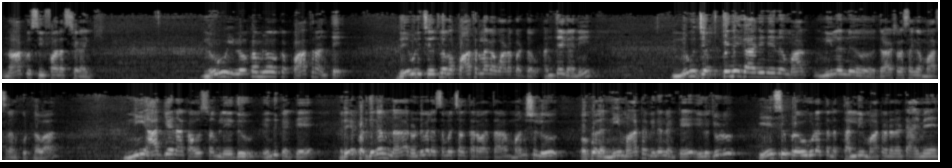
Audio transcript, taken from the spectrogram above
నాకు సిఫారసు చేయడానికి. నువ్వు ఈ లోకంలో ఒక పాత్ర అంతే. దేవుని చేతిలో ఒక పాత్రలాగా వాడబడ్డావు. అంతేగాని నువ్వు చెప్తేనే గాని నేను మార్ నీళ్ళను ద్రాక్షరసంగా మార్చాలనుకుంటున్నావా? నీ ఆజ్ఞ నాకు అవసరం లేదు. ఎందుకంటే రేపటి దినంన రెండు వేల సంవత్సరాల తర్వాత మనుషులు ఒకవేళ నీ మాట విననంటే ఇక చూడు యేసు ప్రభు కూడా తన తల్లి మాట విననంటే ఆమె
